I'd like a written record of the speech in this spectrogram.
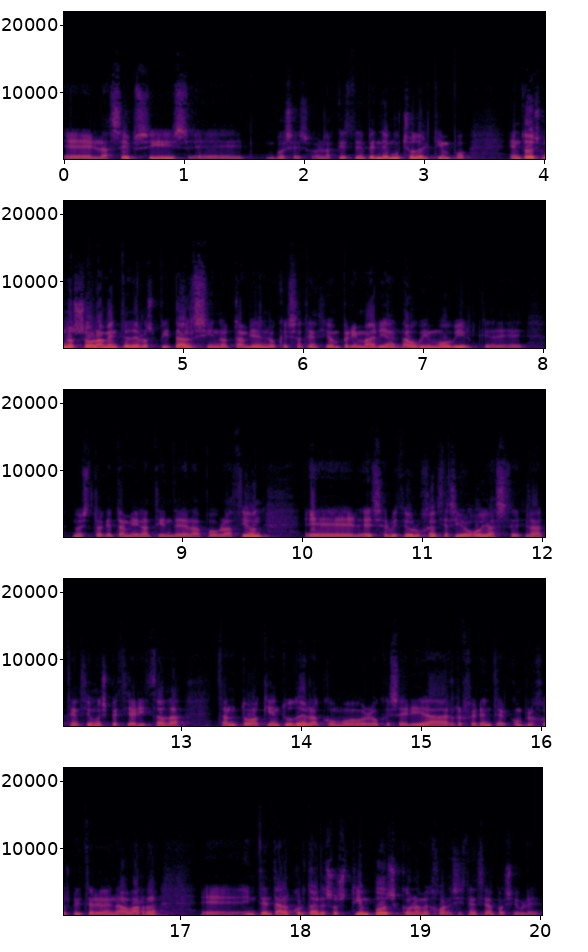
eh, la sepsis, eh, pues eso, en las que depende mucho del tiempo. Entonces, no solamente del hospital, sino también lo que es atención primaria, la UBI móvil, que nuestra que también atiende a la población, eh, el servicio de urgencias y luego ya la atención especializada, tanto aquí en Tudela como lo que sería el referente del complejo hospitalario de Navarra, intentar cortar esos tiempos con la mejor asistencia posible.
